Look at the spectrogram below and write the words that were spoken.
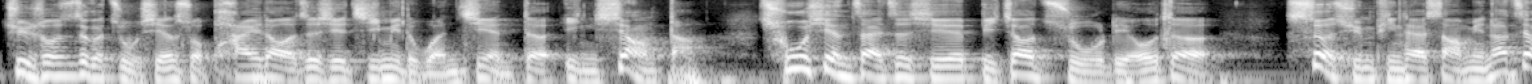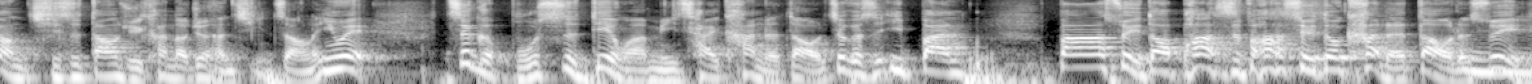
据说是这个祖先所拍到的这些机密的文件的影像档出现在这些比较主流的社群平台上面，那这样其实当局看到就很紧张了，因为这个不是电玩迷才看得到，这个是一般八岁到八十八岁都看得到的。所以，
